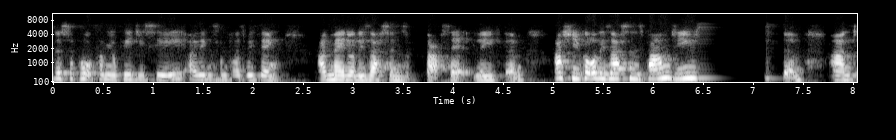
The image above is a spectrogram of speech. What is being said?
the support from your PGCE. I think sometimes we think I've made all these lessons, that's it, leave them. Actually, you've got all these lessons planned, use them and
